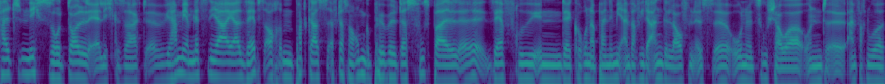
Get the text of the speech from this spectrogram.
halt nicht so doll, ehrlich gesagt. Äh, Wir haben ja im letzten Jahr ja selbst auch im Podcast öfters mal rumgepöbelt, dass Fußball äh, sehr früh in der Corona-Pandemie einfach wieder angelaufen ist, äh, ohne Zuschauer und einfach nur,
